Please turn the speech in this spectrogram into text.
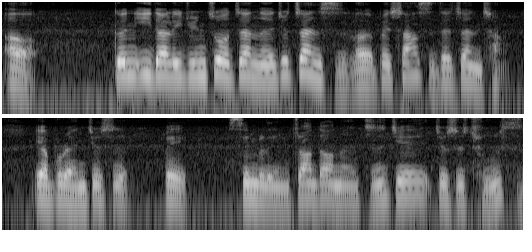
呃，跟意大利军作战呢，就战死了，被杀死在战场；要不然就是被 Cymbeline 抓到呢，直接就是处死，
